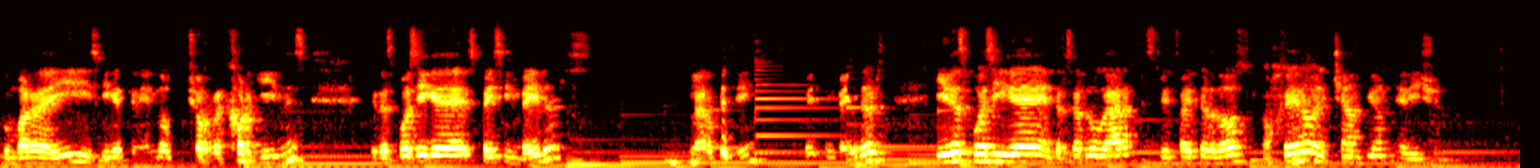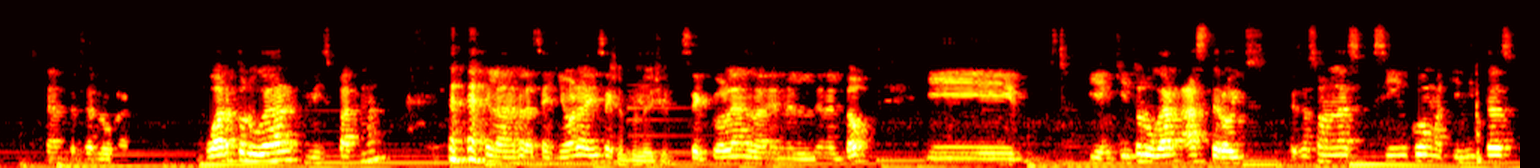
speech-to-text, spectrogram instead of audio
tumbar de ahí y sigue teniendo muchos récord Guinness. Y después sigue Space Invaders, claro que sí, Space Invaders. Y después sigue en tercer lugar Street Fighter 2, oh. pero el Champion Edition. Está en tercer lugar. Cuarto lugar, Miss Pac-Man la, la, señora ahí se, se cola en, la, en, el, en, el, top. Y, y, en quinto lugar, Asteroids. Esas son las cinco maquinitas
